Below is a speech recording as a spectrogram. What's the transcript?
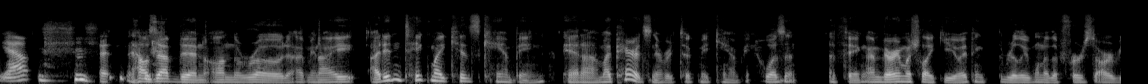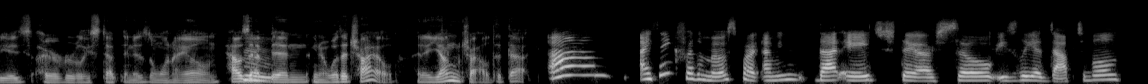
yeah. Uh, how's that been on the road? I mean i i didn't take my kids camping and uh, my parents never took me camping. It wasn't a thing. I'm very much like you. I think really one of the first rvs i ever really stepped in is the one i own. How's that Hmm. been you know with a child and a young child at that? Um, I think for the most part, I mean, that age, they are so easily adaptable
